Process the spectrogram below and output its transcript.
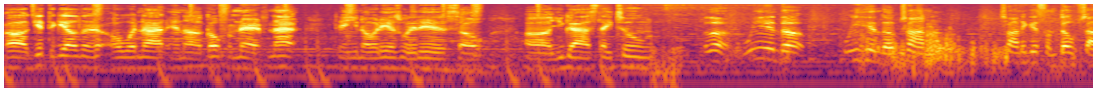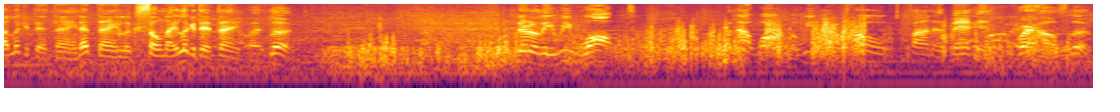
uh, get together or whatnot and uh, go from there. If not, then you know it is what it is. So uh, you guys stay tuned. Look, we end up we end up trying to trying to get some dope shot. Look at that thing. That thing looks so nice. Look at that thing. But look, literally we walked, well not walked, but we drove to find an abandoned warehouse. Look,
